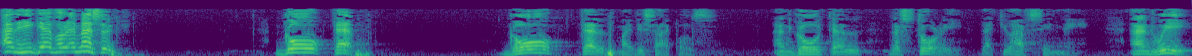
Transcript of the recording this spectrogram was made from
And he gave her a message. Go tell. Go tell my disciples. And go tell the story that you have seen me. And we,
